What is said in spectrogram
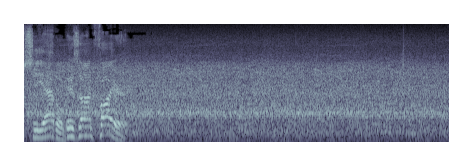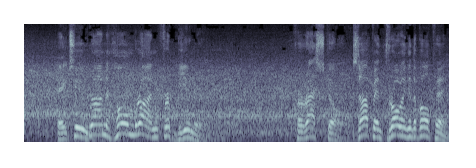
Seattle is on fire. A two-run home run for Buhner. Carrasco's up and throwing in the bullpen.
